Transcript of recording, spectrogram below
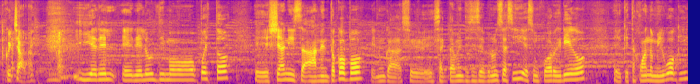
Escuchame. Y en el, en el último puesto, eh, Giannis Antetokounmpo, que nunca sé exactamente si se pronuncia así, es un jugador griego eh, que está jugando en Milwaukee.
